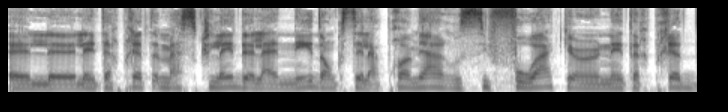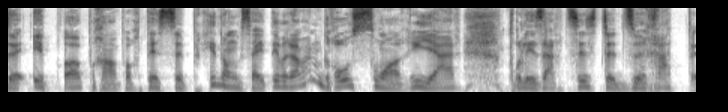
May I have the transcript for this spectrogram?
euh, l'interprète masculin de l'année. Donc c'est la première aussi fois qu'un interprète de hip-hop remportait ce prix. Donc ça a été vraiment une grosse soirée hier pour les artistes du rap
